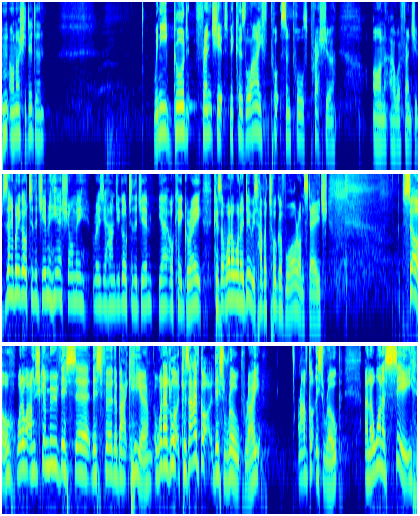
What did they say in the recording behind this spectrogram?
Mm, oh, no, she didn't. We need good friendships because life puts and pulls pressure on our friendships. Does anybody go to the gym here? Show me. Raise your hand. You go to the gym? Yeah, okay, great. Because what I want to do is have a tug of war on stage. So, what I, am just going to move this uh, this further back here. What I'd look because I've got this rope, right? I've got this rope and I want to see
